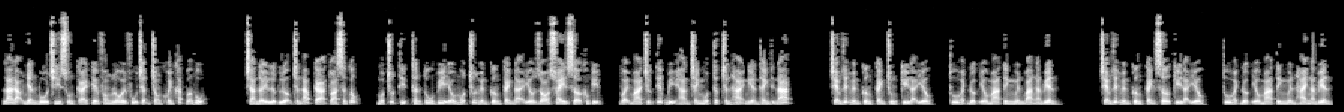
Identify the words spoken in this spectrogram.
la đạo nhân bố trí xuống cái kia phong lôi phủ trận trong khoảnh khắc vỡ vụn. Tràn đầy lực lượng chấn áp cả tòa sân cốc, một chút thị thân tu vi yếu, một chút huyền cường cảnh đại yêu do xoay sở không kịp, vậy mà trực tiếp bị hàn tranh một thức chấn hải nghiền thành thịt nát chém giết huyền cương cảnh trung kỳ đại yêu, thu hoạch được yêu ma tinh nguyên ba ngàn viên. Chém giết huyền cương cảnh sơ kỳ đại yêu, thu hoạch được yêu ma tinh nguyên hai ngàn viên.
